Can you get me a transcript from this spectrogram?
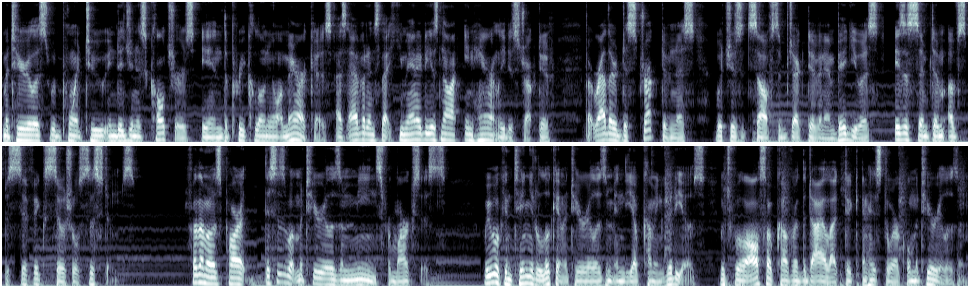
Materialists would point to indigenous cultures in the pre colonial Americas as evidence that humanity is not inherently destructive, but rather destructiveness, which is itself subjective and ambiguous, is a symptom of specific social systems. For the most part, this is what materialism means for Marxists. We will continue to look at materialism in the upcoming videos, which will also cover the dialectic and historical materialism.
